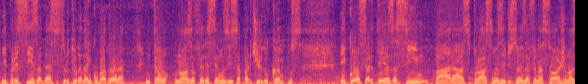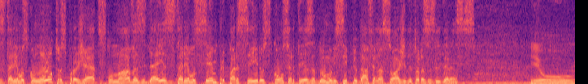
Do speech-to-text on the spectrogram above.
e precisa dessa estrutura da incubadora. Então, nós oferecemos isso a partir do campus. E com certeza, sim, para as próximas edições da FenaSoja, nós estaremos com outros projetos, com novas ideias, estaremos sempre parceiros, com certeza, do município da FenaSoja e de todas as lideranças. eu,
